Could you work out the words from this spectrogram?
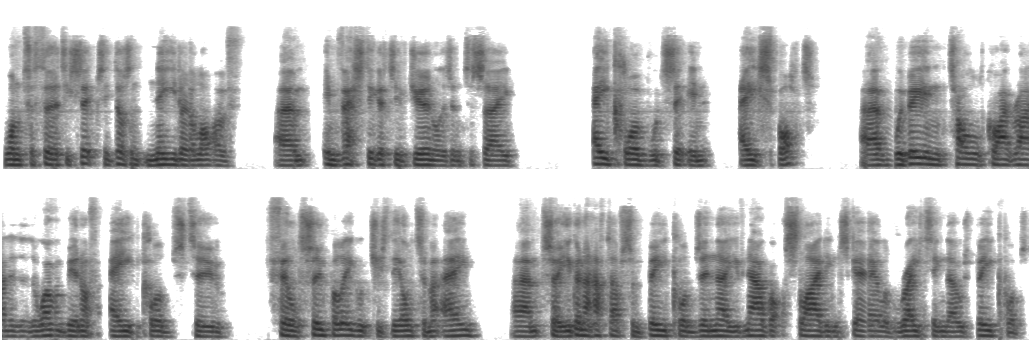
one to 36. It doesn't need a lot of um, investigative journalism to say a club would sit in a spot. Uh, we're being told quite rightly that there won't be enough A clubs to fill Super League, which is the ultimate aim. Um, so you're going to have to have some B clubs in there. You've now got a sliding scale of rating those B clubs.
